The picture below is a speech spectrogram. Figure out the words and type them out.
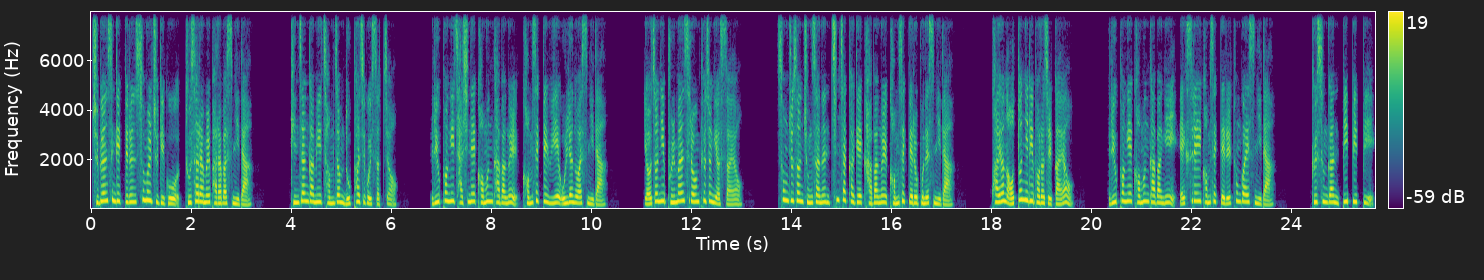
주변 승객들은 숨을 죽이고 두 사람을 바라봤습니다. 긴장감이 점점 높아지고 있었죠. 류펑이 자신의 검은 가방을 검색대 위에 올려놓았습니다. 여전히 불만스러운 표정이었어요. 송주선 중사는 침착하게 가방을 검색대로 보냈습니다. 과연 어떤 일이 벌어질까요? 류펑의 검은 가방이 엑스레이 검색대를 통과했습니다. 그 순간 삐삐삐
